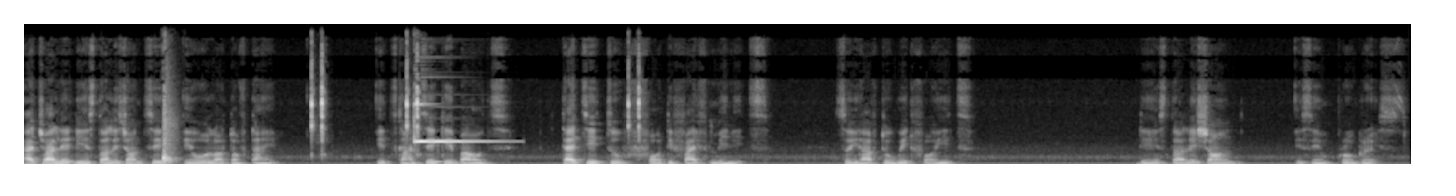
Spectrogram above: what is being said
Actually the installation takes a whole lot of time. It can take about 30 to 45 minutes. So you have to wait for it. The installation is in progress.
